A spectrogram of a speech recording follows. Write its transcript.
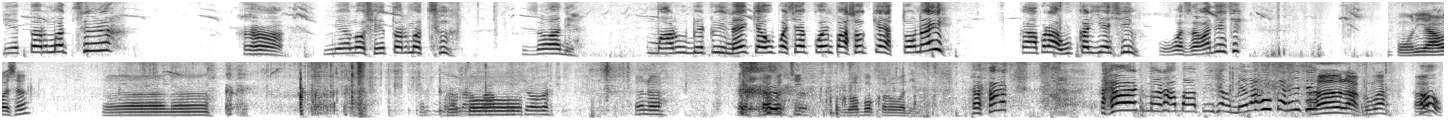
ખેતરમાં જ છે. હા મેલો ખેતરમાં જ છું. જવા દે. મારું બેટું નહીં કહેવું પછી કોઈ પાછો કહેતો નહીં. કે આપણે આવું કરીએ છીએ. ઓ જવા દે છે. પોણી આવે છે. બાપની છે ને રસ્તા પછી લોબો કરવા દે. મારા મેલા શું કરે છે? હા લાખુબા હઉ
